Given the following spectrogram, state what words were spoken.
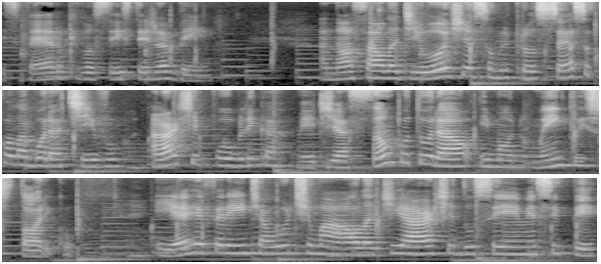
Espero que você esteja bem. A nossa aula de hoje é sobre processo colaborativo, arte pública, mediação cultural e monumento histórico. E é referente à última aula de arte do CMSP.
